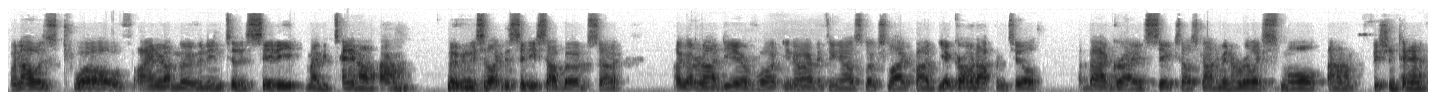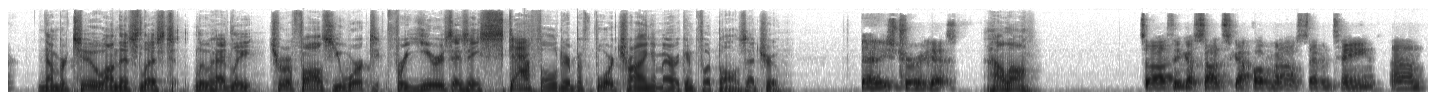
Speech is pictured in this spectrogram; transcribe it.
when I was 12, I ended up moving into the city, maybe 10, uh, um, moving into like the city suburbs. So I got an idea of what, you know, everything else looks like. But yeah, growing up until about grade six, I was kind of in a really small um, fishing town. Number two on this list, Lou Hedley. True or false? You worked for years as a scaffolder before trying American football. Is that true? That is true, yes. How long? So I think I started scaffolding when I was 17. Um,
